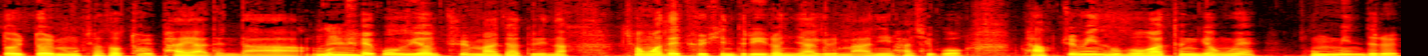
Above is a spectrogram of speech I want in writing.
똘똘 뭉쳐서 돌파해야 된다. 뭐 네. 최고위원 출마자들이나 청와대 출신들이 이런 이야기를 많이 하시고 박주민 후보 같은 경우에 국민들을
